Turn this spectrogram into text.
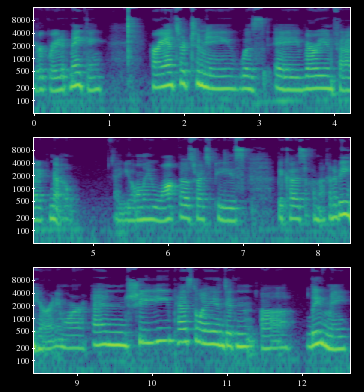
you're great at making? Her answer to me was a very emphatic no. You only want those recipes because I'm not going to be here anymore. And she passed away and didn't uh, leave me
